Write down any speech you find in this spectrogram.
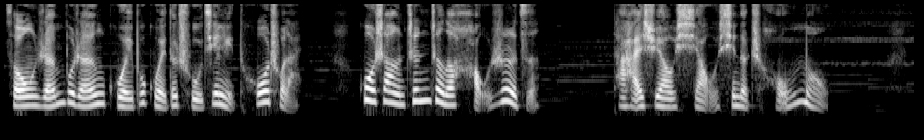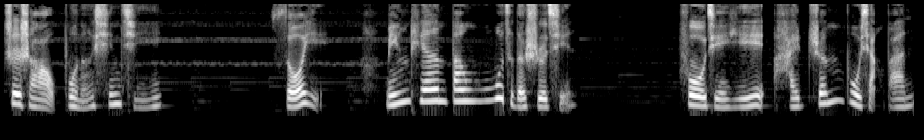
从人不人、鬼不鬼的处境里拖出来，过上真正的好日子，他还需要小心的筹谋，至少不能心急。所以，明天搬屋子的事情，傅锦仪还真不想搬。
